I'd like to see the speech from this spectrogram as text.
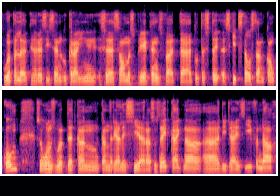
hopelik Russiese en Oekraïne se samesprekings wat uh, tot 'n skietstilstand kan kom. So ons hoop dit kan kan realiseer. As ons net kyk na uh, die JSE vandag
